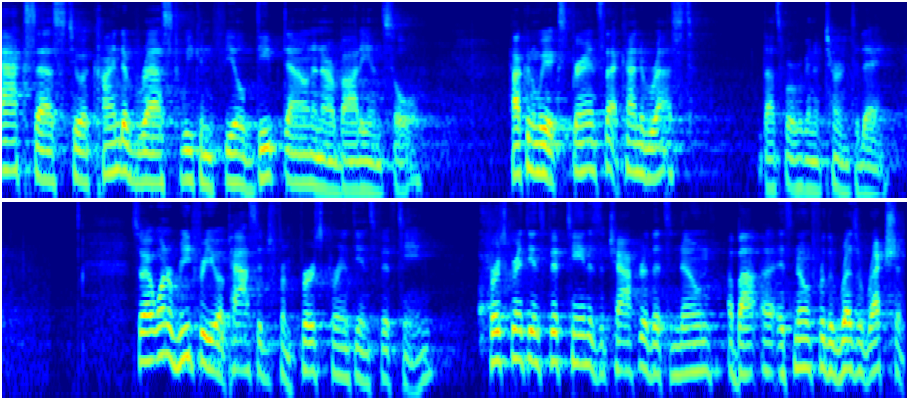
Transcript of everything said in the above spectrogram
access to a kind of rest we can feel deep down in our body and soul. How can we experience that kind of rest? That's where we're going to turn today. So I want to read for you a passage from 1 Corinthians 15. 1 Corinthians 15 is a chapter that's known about uh, it's known for the resurrection.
